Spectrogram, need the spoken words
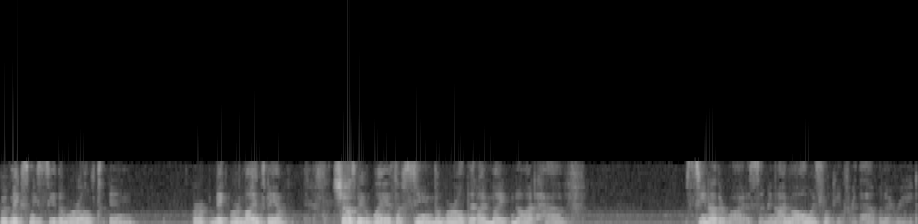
It makes me see the world in, or make, reminds me of, shows me ways of seeing the world that I might not have seen otherwise. I mean, I'm always looking for that when I read.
